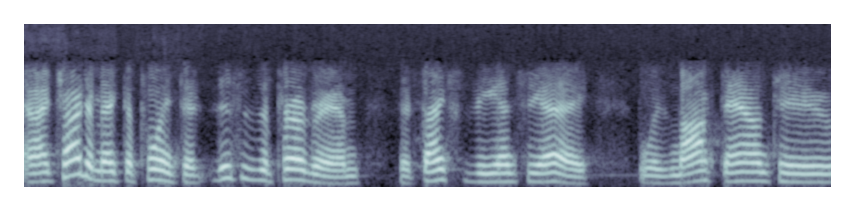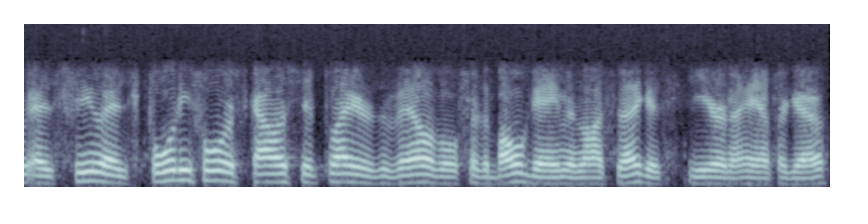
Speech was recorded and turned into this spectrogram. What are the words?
And I tried to make the point that this is a program that, thanks to the NCAA, was knocked down to as few as 44 scholarship players available for the bowl game in Las Vegas a year and a half ago,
